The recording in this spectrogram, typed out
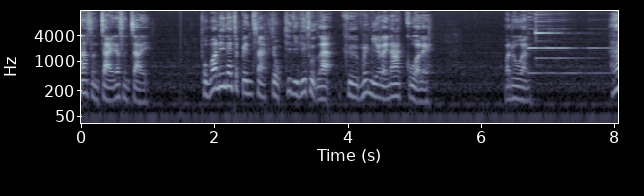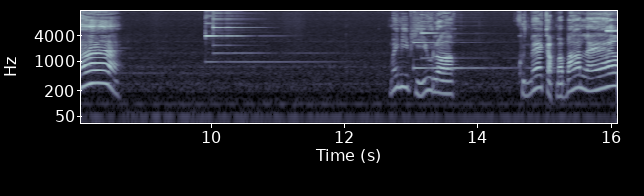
น่าสนใจน่าสนใจ ผมว่านี่น่าจะเป็นฉากจบที่ดีที่สุดละ คือไม่มีอะไรน่ากลัวเลย มาดูกันฮ่าไม่มีผีอยู่หรอก คุณแม่กลับมาบ้านแล้ว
